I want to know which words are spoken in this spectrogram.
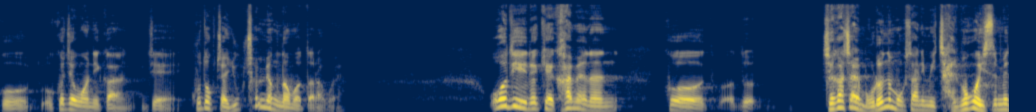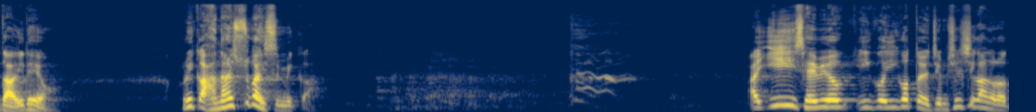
그 그제 보니까 이제 구독자 6천 명 넘었더라고요. 어디 이렇게 가면은 그 제가 잘 모르는 목사님이 잘 보고 있습니다 이래요. 그러니까 안 할 수가 있습니까? 아, 이 새벽 이거 이것도 지금 실시간으로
